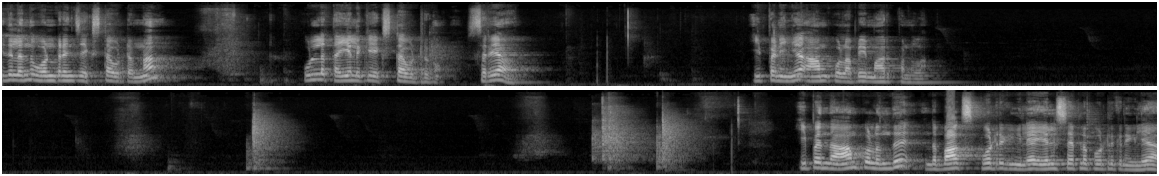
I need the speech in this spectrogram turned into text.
இதுலேருந்து ஒன்றரை இன்ச்சு எக்ஸ்ட்ரா விட்டோம்னா உள்ள தையலுக்கு எக்ஸ்ட்ரா விட்டுருக்கோம். சரியா? இப்போ நீங்கள் ஆம்கோல் அப்படியே மார்க் பண்ணலாம். இப்போ இந்த ஆம்கோல் வந்து இந்த பாக்ஸ் போட்டிருக்கீங்க இல்லையா? எல் ஷேப்பில் போட்டிருக்கிறீங்க இல்லையா?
